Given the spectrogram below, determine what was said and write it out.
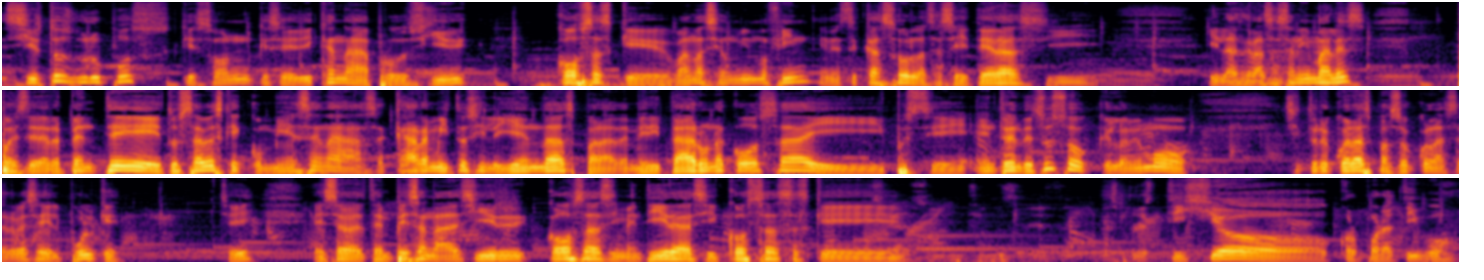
ciertos grupos que son, que se dedican a producir cosas que van hacia un mismo fin, en este caso las aceiteras y, y las grasas animales, pues de repente tú sabes que comienzan a sacar mitos y leyendas para demeritar una cosa y pues se entra en desuso, que lo mismo, si tú recuerdas, pasó con la cerveza y el pulque. ¿Sí? Eso te empiezan a decir cosas y mentiras y cosas es que Desprestigio corporativo.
